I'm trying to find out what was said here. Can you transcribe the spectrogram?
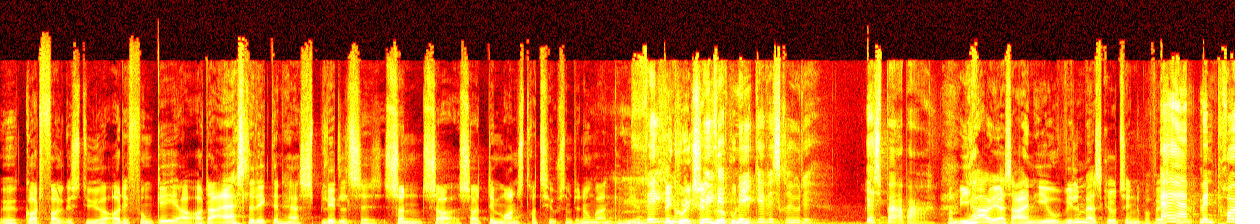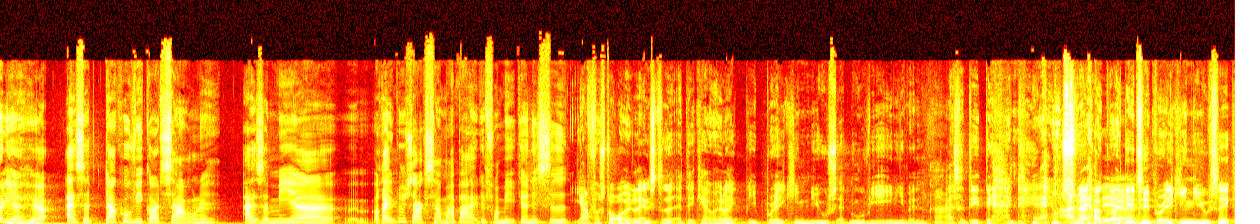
øh, godt folkestyre, og det fungerer, og der er slet ikke den her splittelse sådan så, så demonstrativ, som det nogle gange kan virke. Hvilken, Men kunne du ikke selv høre på medie vil skrive det? Jeg spørger bare. Nå, I har jo jeres egen, I er jo vilde med at skrive tingene på Facebook. Ja, ja, men prøv lige at høre. Altså, der kunne vi godt savne Altså mere øh, rent udsagt samarbejde fra mediernes side. Jeg forstår et eller andet sted, at det kan jo heller ikke blive breaking news, at nu er vi enige, vel? Nej. Altså det, det, det er jo svært nej, nej, at gøre det, det til breaking news, ikke?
